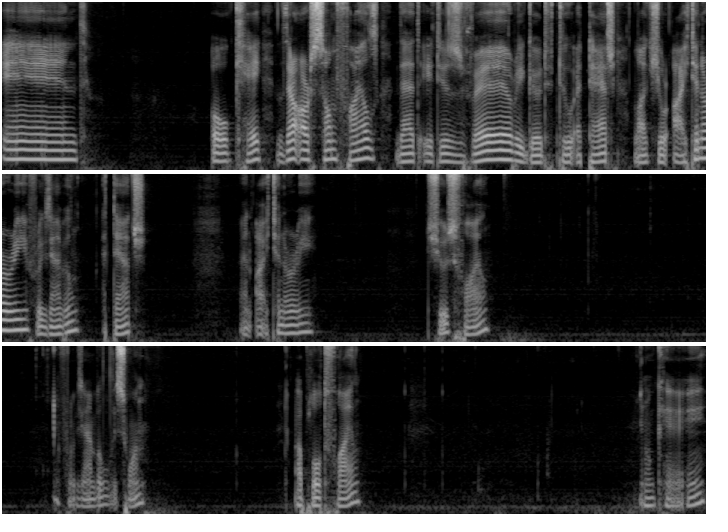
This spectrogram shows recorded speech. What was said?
And okay there are some files that it is very good to attach like your itinerary for example. Attach an itinerary. Choose file. For example this one. Upload file. Okay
